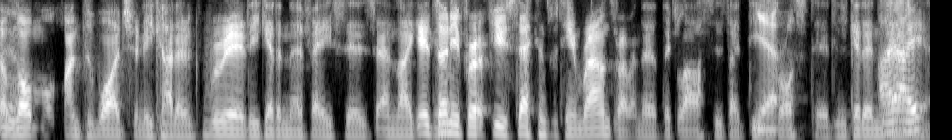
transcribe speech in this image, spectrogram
a yeah. lot more fun to watch when you kind of really get in their faces. And like it's Yeah. only for a few seconds between rounds, right? When the, the glass is like Yeah. defrosted, you get in there. I,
